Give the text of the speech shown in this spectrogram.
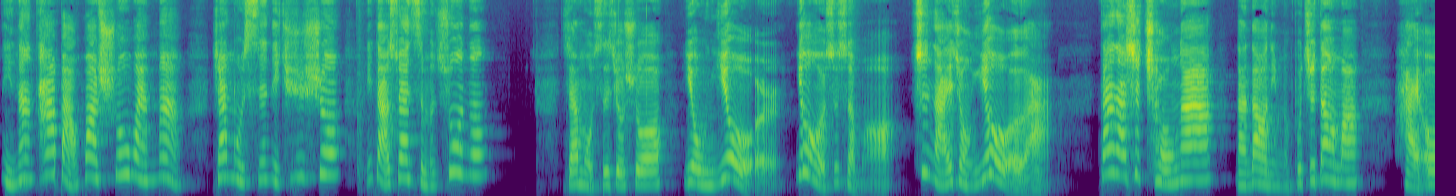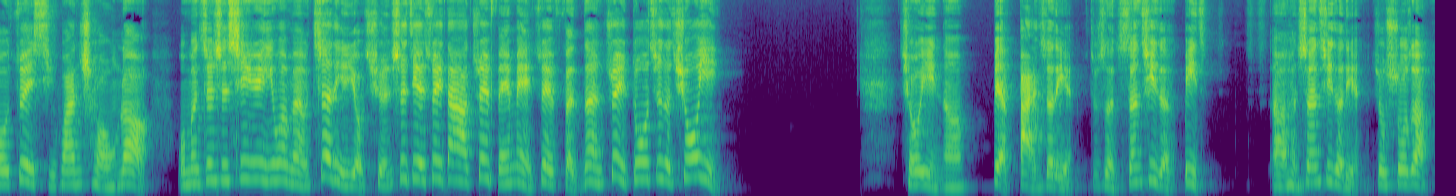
你让他把话说完嘛。”詹姆斯，你继续说，你打算怎么做呢？詹姆斯就说：“用诱饵。诱饵是什么？是哪一种诱饵啊？当然是虫啊！难道你们不知道吗？海鸥最喜欢虫了。我们真是幸运，因为我们这里有全世界最大、最肥美、最粉嫩、最多汁的蚯蚓。蚯蚓呢，便板着脸，就是很生气的闭。”呃，很生气的脸，就说着：“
